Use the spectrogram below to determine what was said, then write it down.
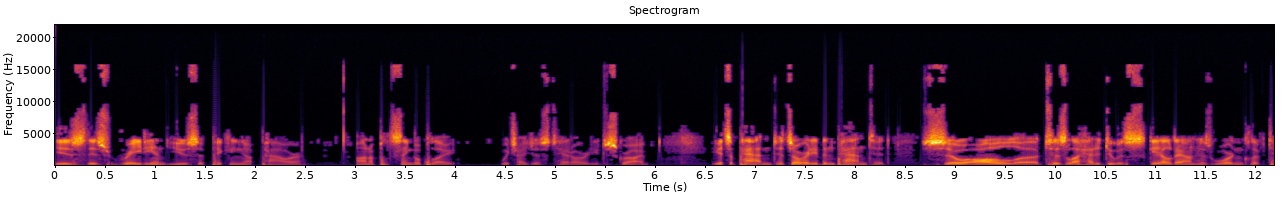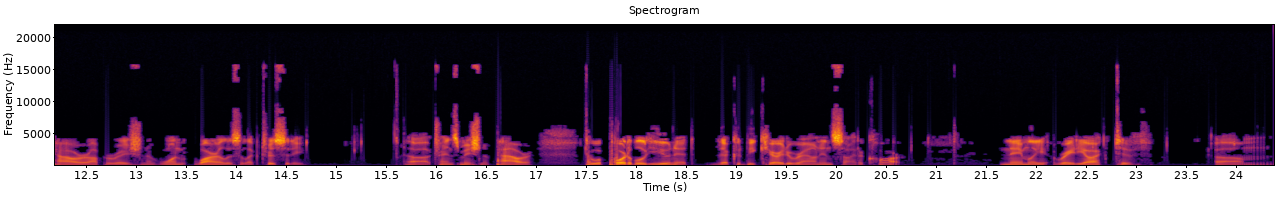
is this radiant use of picking up power on a single plate, which I just had already described. It's a patent. It's already been patented. So all uh, Tesla had to do was scale down his Wardenclyffe Tower operation of one wireless electricity uh, transmission of power to a portable unit that could be carried around inside a car namely radioactive um,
